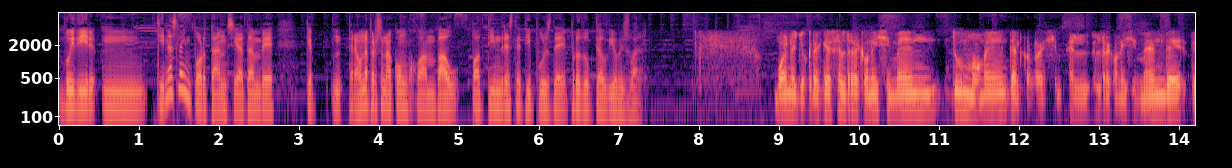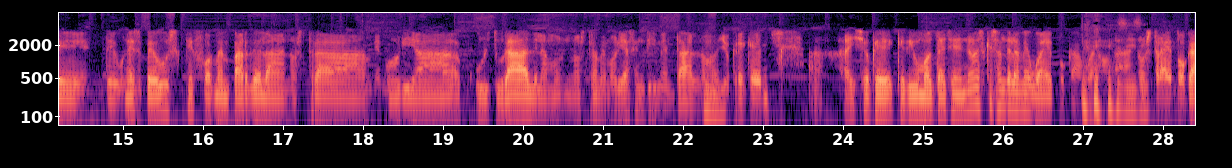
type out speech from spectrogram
Vull dir, mm, quina és la importància també que mm, per a una persona com Juan Bau pot tindre aquest tipus de producte audiovisual? Bueno, jo crec que és el reconeixement d'un moment, el, el, el reconeixement de- de- d'unes veus que formen part de la nostra memòria cultural, de la nostra memòria sentimental. No? Mm. Jo crec que això que, que diu molta gent, no, és que són de la meva època. Bueno, la Sí, sí. nostra època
